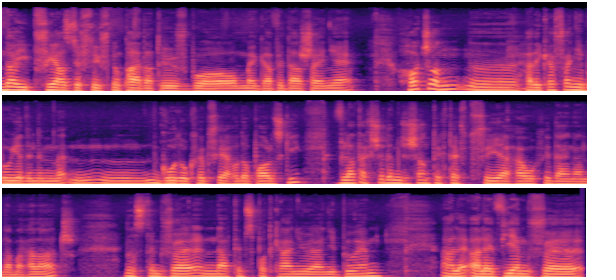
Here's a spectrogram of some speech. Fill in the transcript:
no i przyjazdy Szlisznupada to już było mega wydarzenie. Choć on, e, Harikasza, nie był jedynym guru, który przyjechał do Polski, w latach 70. też przyjechał Hridayananda Maharaj. No z tym, że na tym spotkaniu ja nie byłem, ale, ale wiem, że,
